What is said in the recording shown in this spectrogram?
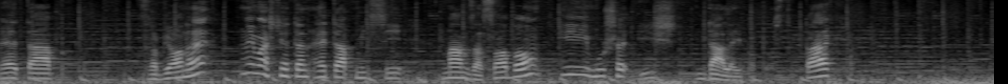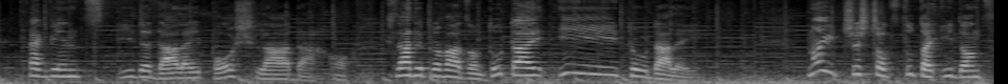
etap zrobione. No i właśnie ten etap misji mam za sobą i muszę iść dalej po prostu, tak? Tak więc idę dalej po śladach. O, ślady prowadzą tutaj i tu dalej. No i czyszcząc tutaj idąc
